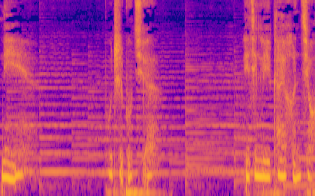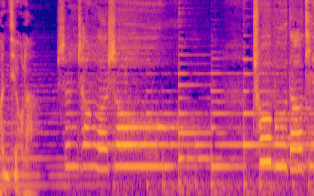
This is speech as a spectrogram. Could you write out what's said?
你不知不觉已经离开很久很久了。伸长了手，触不到天；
